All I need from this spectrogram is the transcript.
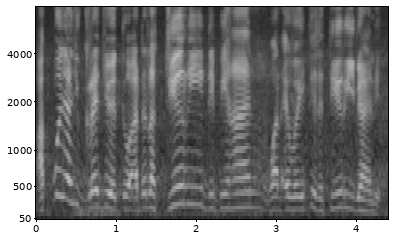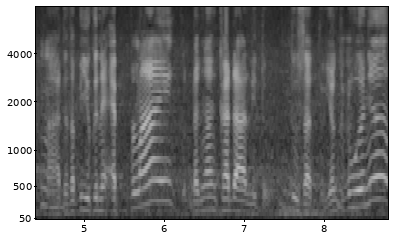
Apa yang you graduate tu adalah theory di behind whatever it is, the theory behind it. Hmm. Ha, tetapi you kena apply dengan keadaan itu. Itu satu. Yang keduanya,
